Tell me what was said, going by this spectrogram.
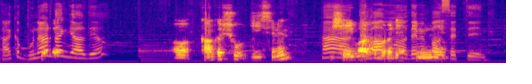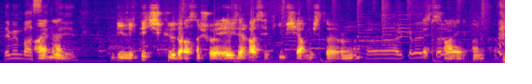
Kanka bu nereden geldi ya? Aa, kanka şu giysinin Ha, şeyi vardı böyle, Demin filmli. bahsettiğin. Demin bahsettiğin. Aynen. Birlikte çıkıyordu aslında. Şu ejderha seti gibi bir şey yapmışlar onu. Aa, arkadaşlar. Efsaneydi kanka.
